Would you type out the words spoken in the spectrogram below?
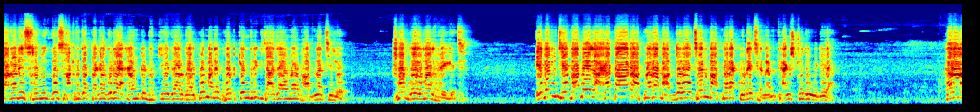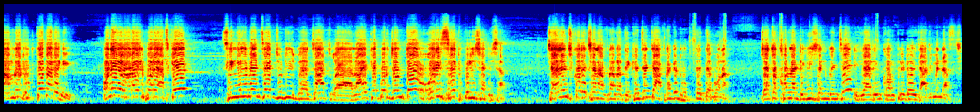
বাগানের শ্রমিকদের ষাট হাজার টাকা করে অ্যাকাউন্টে ঢুকিয়ে দেওয়ার গল্প মানে ভোট কেন্দ্রিক যা যা ওনার ভাবনা ছিল, সব গোলমাল হয়ে গেছে। এবং যেভাবে লাগাতার আপনারা বাধ্য হয়েছেন বা আপনারা করেছেন, আমি থ্যাঙ্কস টু দি মিডিয়া কারণ আমরা ঢুকতে পারিনি। অনেক লড়াইয়ের পরে আজকে সিঙ্গেল বেঞ্চের জুডি জাজ রায়কে পর্যন্ত ওই সেট পুলিশ অফিসার চ্যালেঞ্জ করেছেন আপনারা দেখেছেন যে আপনাকে ঢুকতে দেব না। যতক্ষণ না ডিভিশন বেঞ্চে হিয়ারিং কমপ্লিট হয়ে জাজমেন্ট আসছে।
